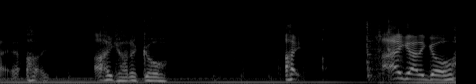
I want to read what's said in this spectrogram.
I I I gotta go. I I gotta go.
